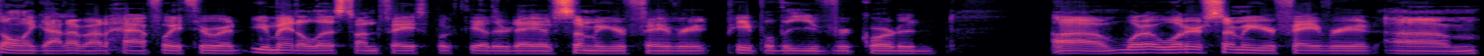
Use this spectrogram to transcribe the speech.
only got about halfway through it. You made a list on Facebook the other day of some of your favorite people that you've recorded. Uh, what what are some of your favorite um,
